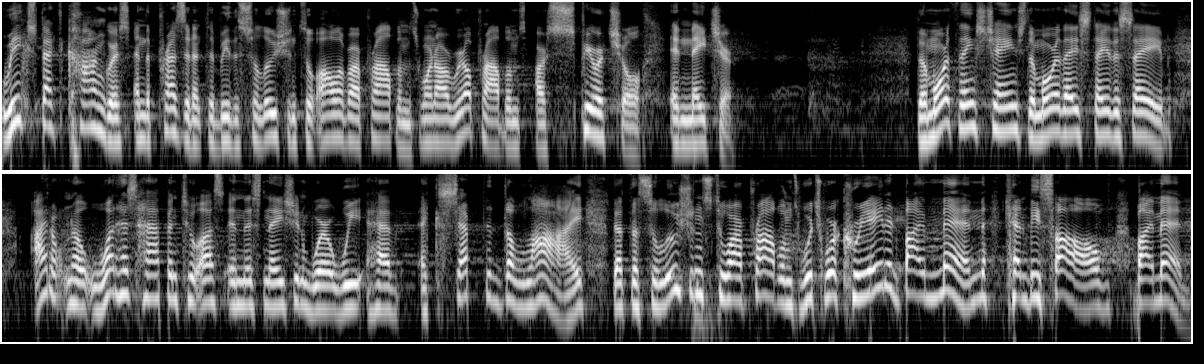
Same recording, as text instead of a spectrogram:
We expect Congress and the president to be the solution to all of our problems when our real problems are spiritual in nature. The more things change, the more they stay the same. I don't know what has happened to us in this nation where we have accepted the lie that the solutions to our problems, which were created by men, can be solved by men.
